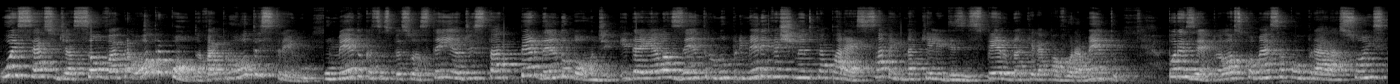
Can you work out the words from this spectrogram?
O excesso de ação vai para outra ponta, vai para o outro extremo. O medo que essas pessoas têm é de estar perdendo o bonde e daí elas entram no primeiro investimento que aparece, sabe? Naquele desespero, naquele apavoramento. Por exemplo, elas começam a comprar ações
